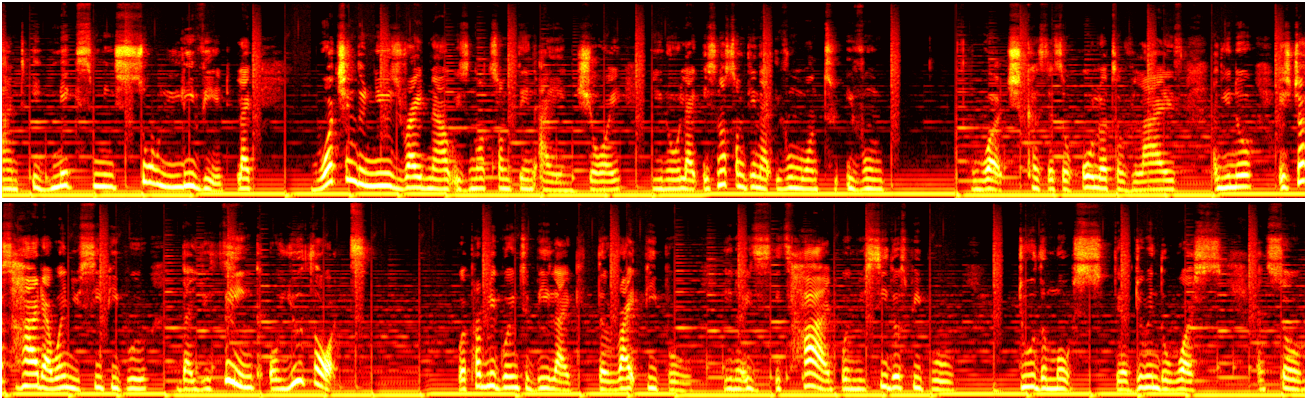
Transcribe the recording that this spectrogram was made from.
and it makes me so livid. Like, watching the news right now is not something I enjoy, you know, like, it's not something I even want to even watch because there's a whole lot of lies. And you know it's just harder when you see people that you think or you thought were probably going to be like the right people. You know it's it's hard when you see those people do the most. They're doing the worst and so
